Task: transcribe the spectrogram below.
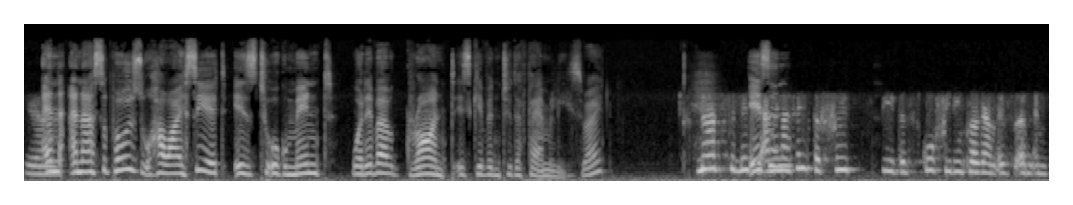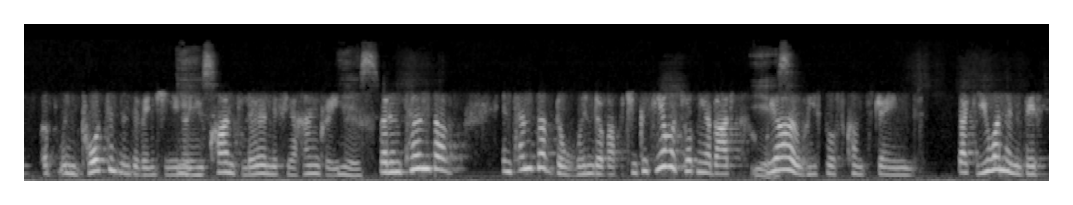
Yeah. And and I suppose how I see it is to augment whatever grant is given to the families, right? No, absolutely. Isn't, I mean, I think the food feed, the school feeding program is an, an important intervention. You know, yes. you can't learn if you're hungry. Yes. But in terms of in terms of the window of opportunity, because here we're talking about yes. we are a resource constrained like you want to invest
